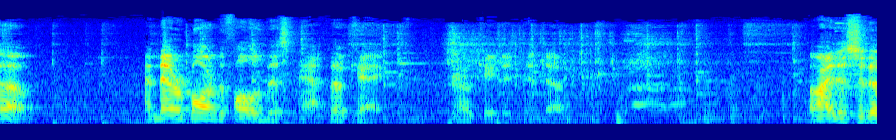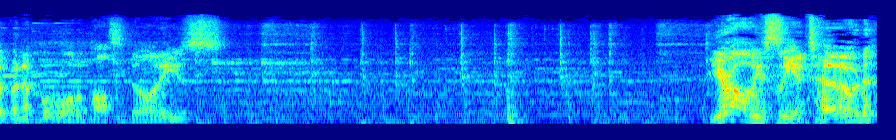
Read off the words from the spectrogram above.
Oh. I never bothered to follow this path. Okay. Okay, Nintendo. Alright, this should open up a world of possibilities. You're obviously a toad!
